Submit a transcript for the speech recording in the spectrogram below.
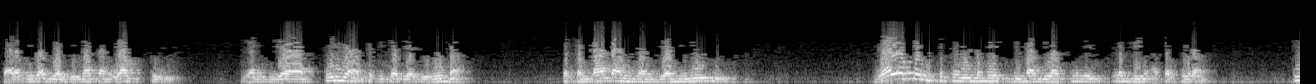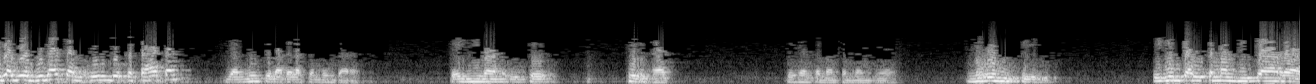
Kalau tidak dia gunakan waktu yang dia punya ketika dia di rumah, kesempatan yang dia miliki, walaupun 10 menit, 15 menit lebih atau kurang, tidak dia gunakan untuk kesehatan, yang muncul adalah kemungkaran. Keinginan untuk curhat dengan teman-temannya, merumpi, ingin cari teman bicara,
